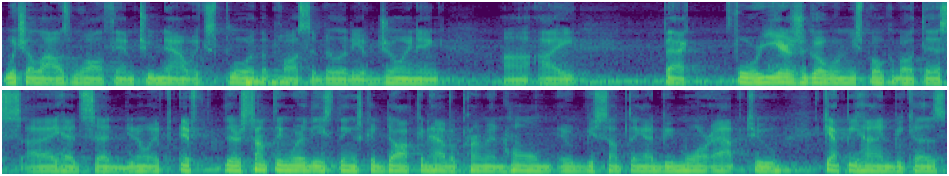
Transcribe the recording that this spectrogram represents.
which allows Waltham to now explore the possibility of joining. Uh, I, back four years ago when we spoke about this, I had said, you know, if, if there's something where these things could dock and have a permanent home, it would be something I'd be more apt to get behind because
